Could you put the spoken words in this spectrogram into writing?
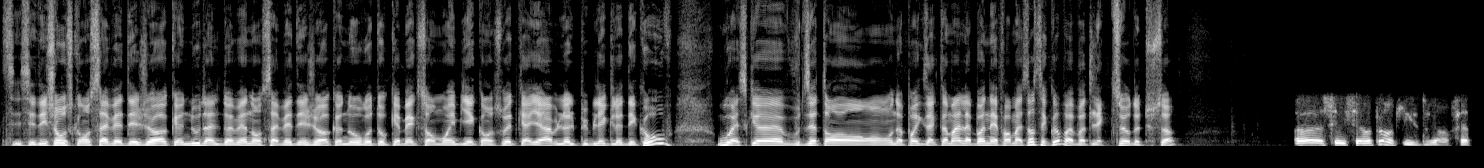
c'est des choses qu'on savait déjà, que nous, dans le domaine, on savait déjà, que nos routes au Québec sont moins bien construites qu'ailleurs. Là, le public le découvre. Ou est-ce que vous dites on n'a pas exactement la bonne information? C'est quoi votre lecture de tout ça? Euh, c'est un peu entre les deux, en fait.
